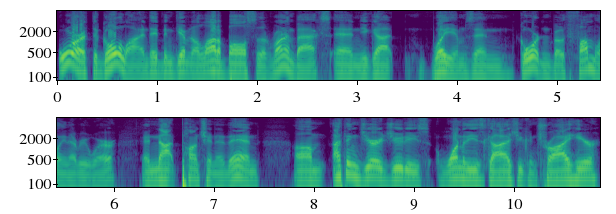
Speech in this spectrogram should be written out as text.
or at the goal line, they've been giving a lot of balls to the running backs, and you got Williams and Gordon both fumbling everywhere and not punching it in. Um, I think Jerry Jeudy's one of these guys you can try here.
